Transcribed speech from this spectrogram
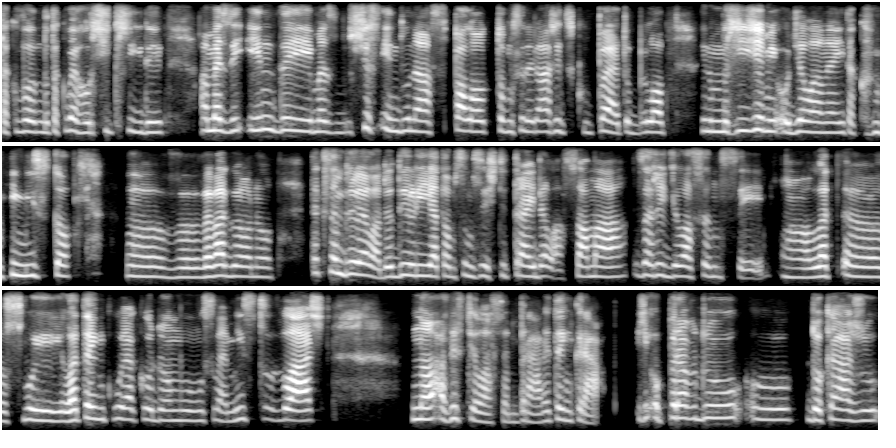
takové, do takové horší třídy a mezi Indy, mezi šest Indů nás spalo, tomu se nedá říct kupé, to bylo jenom mřížemi oddělené takové místo uh, v, ve vagónu. Tak jsem dojela do Dili a tam jsem si ještě trajdala sama, zařídila jsem si uh, let, uh, svoji letenku jako domů, své místo zvlášť. No a zjistila jsem právě tenkrát, že opravdu uh, dokážu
